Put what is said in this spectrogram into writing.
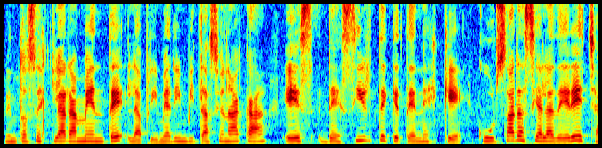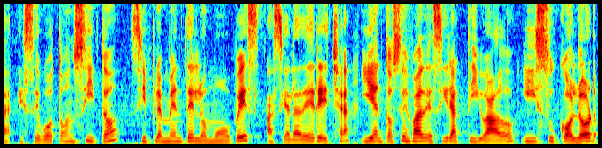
Entonces claramente la primera invitación acá es decirte que tenés que cursar hacia la derecha ese botoncito, simplemente lo moves hacia la derecha y entonces va a decir activado y su color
